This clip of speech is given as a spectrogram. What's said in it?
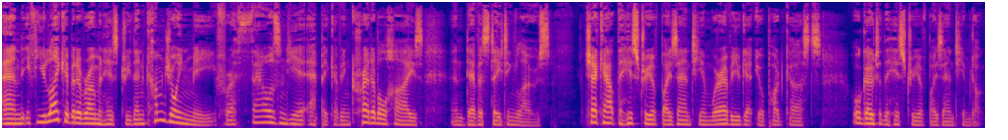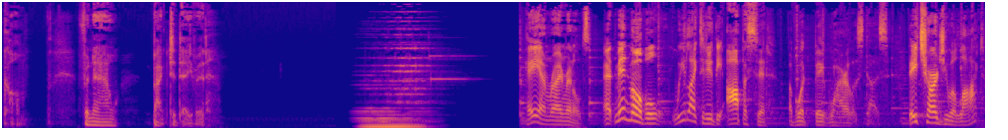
And if you like a bit of Roman history, then come join me for a thousand year epic of incredible highs and devastating lows. Check out the history of Byzantium wherever you get your podcasts, or go to thehistoryofbyzantium.com. For now, back to David. Hey, I'm Ryan Reynolds. At Mint Mobile, we like to do the opposite of what Big Wireless does. They charge you a lot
